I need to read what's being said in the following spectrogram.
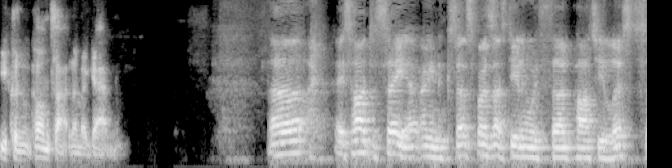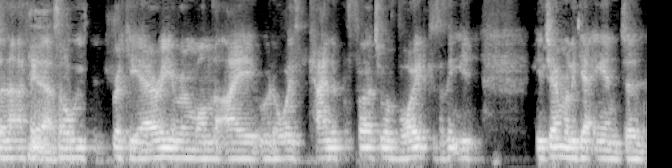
you couldn't contact them again. Uh, it's hard to say. I mean, because I suppose that's dealing with third-party lists, and I think yeah. that's always a tricky area and one that I would always kind of prefer to avoid because I think you you're generally getting into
